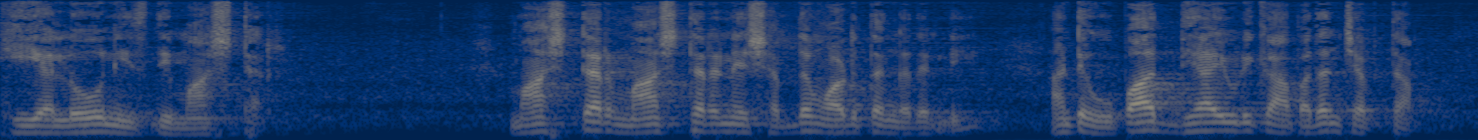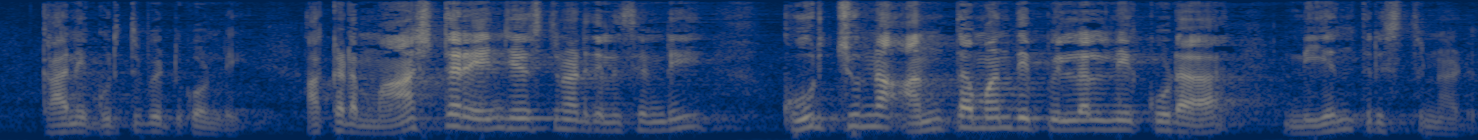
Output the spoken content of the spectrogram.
he alone is the master master master అనే శబ్దం వాడుతాం కదండి. అంటే ఉపాధ్యాయుడికి ఆ పదం చెప్తాం. కానీ గుర్తుపెట్టుకోండి అక్కడ మాస్టర్ ఏం చేస్తున్నాడు తెలుసండి? కూర్చున్న అంతమంది పిల్లల్ని కూడా నియంత్రిస్తున్నాడు.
